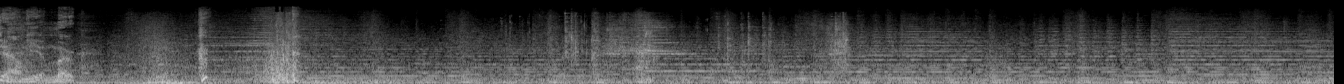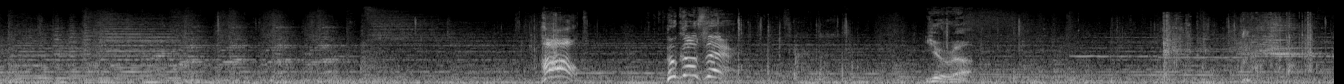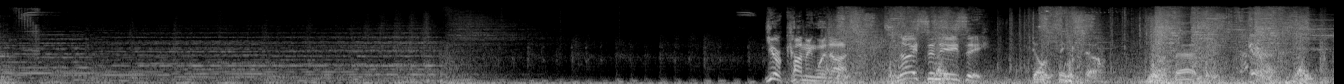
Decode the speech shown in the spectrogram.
down here, Merc. Halt! Who goes there? You're up. You're coming with us. Nice and easy. Don't think so. Not bad.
